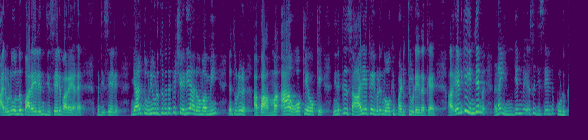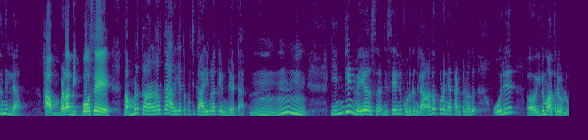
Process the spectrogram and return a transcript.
ആരോടും ഒന്നും പറയലേ എന്ന് ജിസേൽ പറയണേ. അപ്പം ജിസേൽ ഞാൻ തുണി ഉടുക്കുന്നതൊക്കെ ശരിയാണോ മമ്മി? ഞാൻ തുണി അപ്പം അമ്മ ആ ഓക്കെ ഓക്കെ. നിനക്ക് സാരിയൊക്കെ ഇവിടെ നോക്കി പഠിച്ചുകൂടെ ഇതൊക്കെ? എനിക്ക് ഇന്ത്യൻ എടാ ഇന്ത്യൻ വേസ് ജിസേലിന് കൊടുക്കുന്നില്ല. ഹമ്പടാ ബിഗ് ബോസേ. നമ്മൾ കാണാത്ത അറിയാത്ത കുറച്ച് കാര്യങ്ങളൊക്കെ ഉണ്ട് കേട്ടാ. ഇന്ത്യൻ വെയേഴ്സ് ജിസേലിന് കൊടുക്കുന്നില്ല. ആകെ കൂടെ ഞാൻ കണ്ടിട്ടുള്ളത് ഒരു ഇത് മാത്രമേ ഉള്ളൂ.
